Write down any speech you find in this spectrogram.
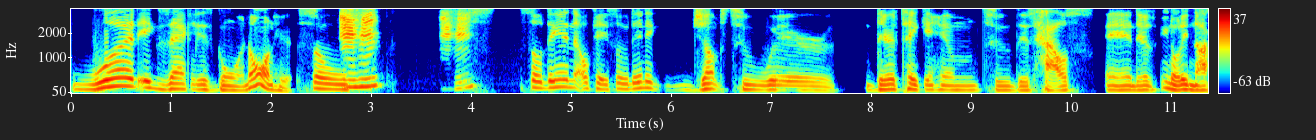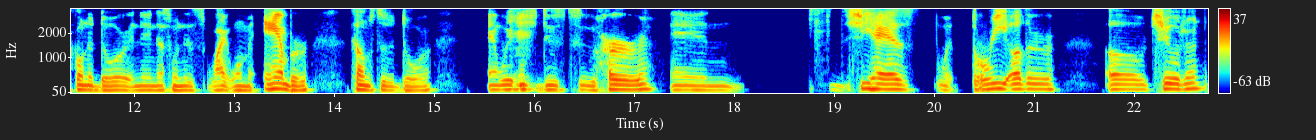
what exactly is going on here? So, Mm-hmm. s- so then, okay, so then it jumps to where they're taking him to this house, and there's, you know, they knock on the door, and then that's when this white woman Amber comes to the door, and we're Mhm. introduced to her, and she has what three other uh children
